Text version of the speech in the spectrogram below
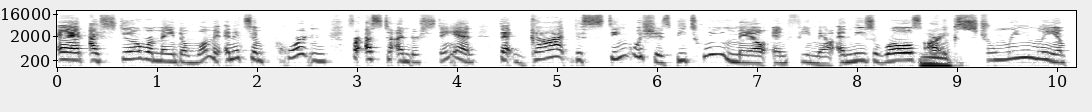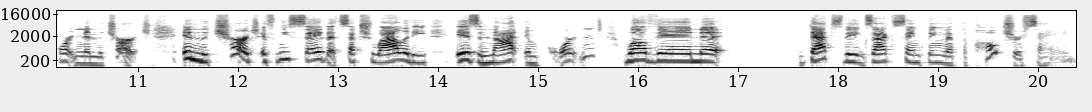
and I still remained a woman. And it's important for us to understand that God distinguishes between male and female. And these roles mm. are extremely important in the church. In the church, if we say that sexuality is not important, well, then that's the exact same thing that the culture's saying.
